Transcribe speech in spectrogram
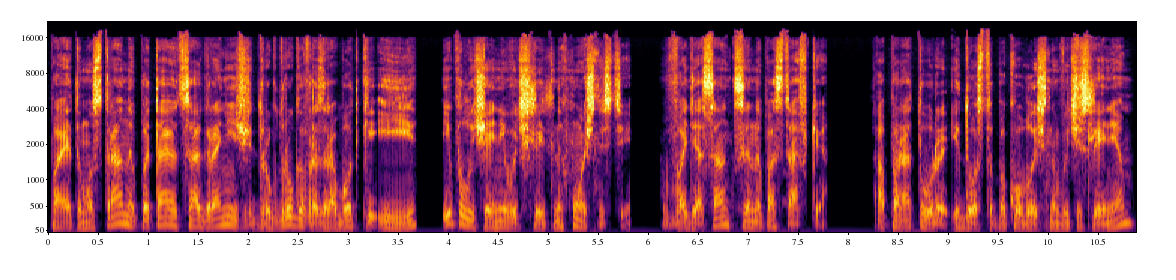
Поэтому страны пытаются ограничить друг друга в разработке ИИ и получении вычислительных мощностей, вводя санкции на поставки. аппаратуры и доступа к облачным вычислениям,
